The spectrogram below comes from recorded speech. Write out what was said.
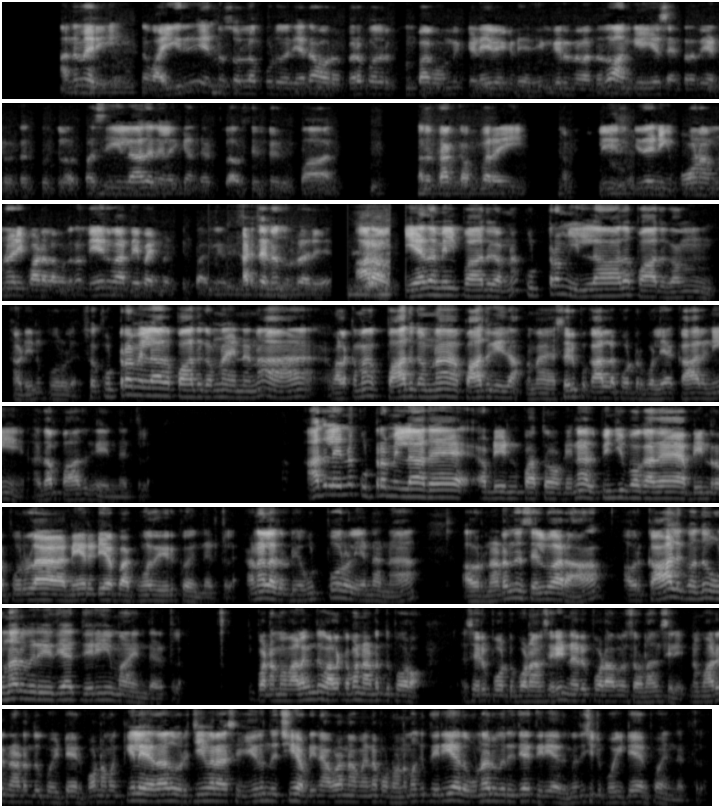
அந்த மாதிரி இந்த வயிறு என்று சொல்லப்படுவது ஏதோ அவர் பிறப்பதற்கு முன்பாக ஒன்றும் கிடையவே கிடையாது. எங்கிருந்து வந்ததோ அங்கேயே சென்றது என்ற தத்துவத்தில் அவர் பசி இல்லாத நிலைக்கு அந்த இடத்துல அவர் சென்று இருப்பார் அதைத்தான் கப்பரை அப்படின்னு சொல்லி இதை நீங்க போன முன்னாடி பாடல பார்த்தோம்னா வேறு வார்த்தையை பயன்படுத்திருப்பாரு அடுத்து என்ன சொல்றாரு? ஆறாவது ஏதமில் பாதுகம்னா குற்றம் இல்லாத பாதுகம் அப்படின்னு பொருள். ஸோ குற்றம் இல்லாத பாதுகம்னா என்னன்னா வழக்கமா பாதுகம்னா பாதுகை தான் நம்ம செருப்பு காலில் போட்டிருப்போம் இல்லையா? காலனி அதுதான் பாதுகை இந்த இடத்துல. அதில் என்ன குற்றம் இல்லாத அப்படின்னு பார்த்தோம் அப்படின்னா அது பிஞ்சு போகாத அப்படின்ற பொருளாக நேரடியாக பார்க்கும்போது இருக்கும் இந்த இடத்துல. ஆனால் அதனுடைய உட்பொருள் என்னன்னா அவர் நடந்து செல்வாராம் அவர் காலுக்கு வந்து உணர்வு ரீதியாக தெரியுமா இந்த இடத்துல? இப்போ நம்ம வளர்ந்து வழக்கமாக நடந்து போகிறோம் செருப்பு போட்டு போனாலும் சரி நெருப்பு போடாமல் சொன்னாலும் சரி நம்ம மாதிரி நடந்து போயிட்டே இருப்போம். நம்ம கீழே ஏதாவது ஒரு ஜீவராசி இருந்துச்சு அப்படின்னா கூட நம்ம என்ன பண்ணுவோம்? நமக்கு தெரியாது உணர்வு ரீதியாக தெரியாது மிதிச்சிட்டு போயிட்டே இருப்போம் இந்த இடத்துல.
